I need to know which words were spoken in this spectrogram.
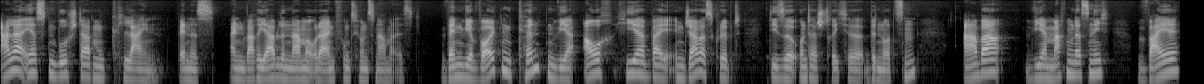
allerersten Buchstaben klein, wenn es ein Variablenname oder ein Funktionsname ist. Wenn wir wollten, könnten wir auch hier bei in JavaScript diese Unterstriche benutzen, aber wir machen das nicht, weil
